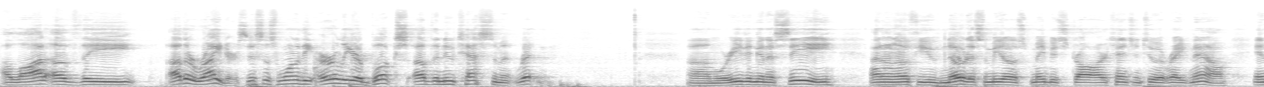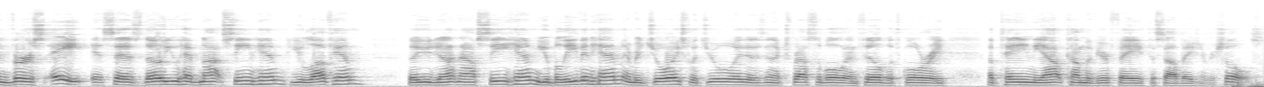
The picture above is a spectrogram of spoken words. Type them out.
a lot of the other writers. This is one of the earlier books of the New Testament written. Um, we're even going to see, I don't know if you've noticed, let maybe just draw our attention to it right now. In verse 8, it says, Though you have not seen him, you love him. Though you do not now see him, you believe in him and rejoice with joy that is inexpressible and filled with glory, obtaining the outcome of your faith, the salvation of your souls.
